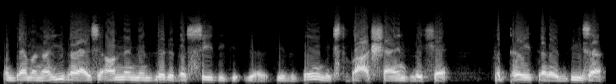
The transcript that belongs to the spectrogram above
von der man naiverweise annehmen würde, dass sie die, die wenigst wahrscheinliche Vertreterin dieser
